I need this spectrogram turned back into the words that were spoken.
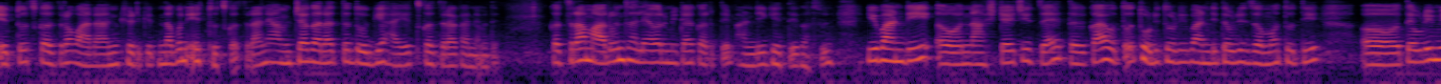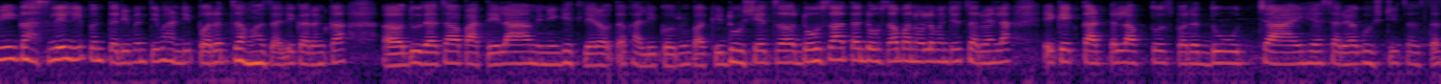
येतोच कचरा वारा आणि खिडकीतनं पण येतोच कचरा. आणि आमच्या घरात तर दोघी आहेच कचरा खाण्यामध्ये कचरा मारून झाल्यावर मी काय करते? भांडी घेते घासून. ही भांडी नाश्त्याचीच आहे. तर काय होतं? थोडी थोडी भांडी तेवढी जमत होती. तेवढी मी घासलेली पण तरी पण ती भांडी परत जमा झाली. कारण का दुधाचा पातेला मी घेतलेला होता खाली करून. बाकी डोश्याचं डोसा आता डोसा बनवलं म्हणजे सर्वांना एक एक ताट लागतोच. परत दूध चाय ह्या सर्व गोष्टीच असतात.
